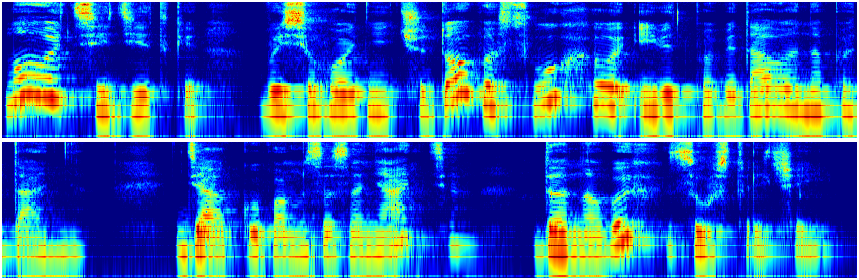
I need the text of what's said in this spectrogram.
Молодці, дітки, ви сьогодні чудово слухали і відповідали на питання. Дякую вам за заняття. До нових зустрічей!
